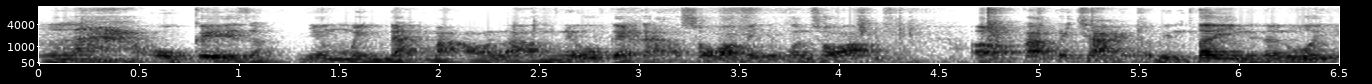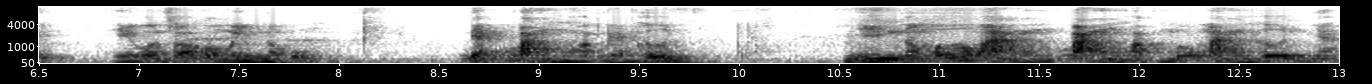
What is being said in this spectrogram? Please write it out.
Là ok rồi nhưng mình đảm bảo là nếu kể cả so với những con chó ở các cái trại ở bên tây người ta nuôi ấy, thì con chó của mình nó cũng đẹp bằng hoặc đẹp hơn. Nhìn nó mỡ màng bằng hoặc mỡ màng hơn nhá.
